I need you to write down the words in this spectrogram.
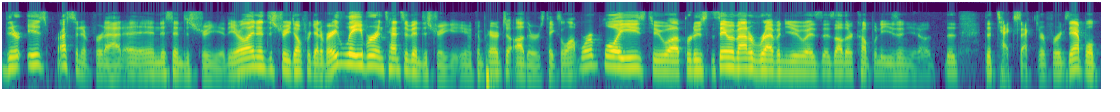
there is precedent for that uh, in this industry. The airline industry, don't forget, a very labor-intensive industry, you know, compared to others. Takes a lot more employees to uh, produce the same amount of revenue as as other companies, and you know, the the tech sector, for example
